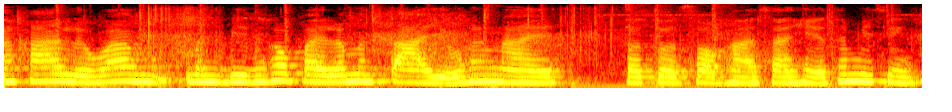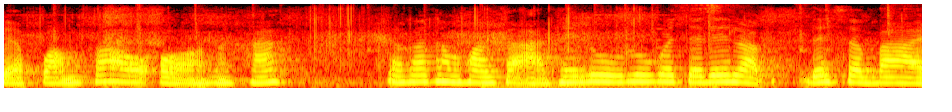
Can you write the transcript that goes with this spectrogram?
นะคะ หรือว่ามันบินเข้าไปแล้วมันตายอยู่ข้างใน เราตรวจสอบหาสาเหตุถ้ามีสิ่งแปลกปลอมก็เอาออกนะคะ แล้วก็ทำความสะอาดให้ลูกลูกก็จะได้หลับได้สบาย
